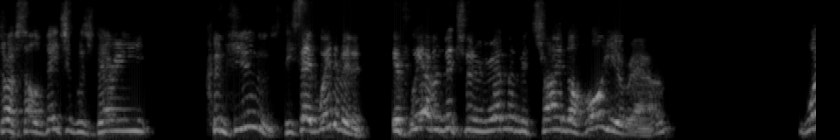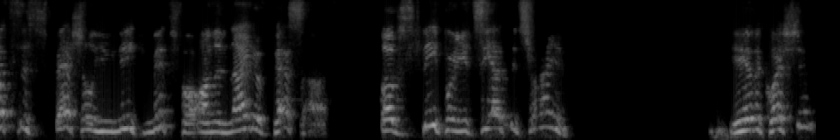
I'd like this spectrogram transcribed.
So Rav Soloveitchik was very confused. He said, wait a minute, if we have a mitzvah to remember Mitzrayim the whole year round, what's the special, unique mitzvah on the night of Pesach of Sipur Yitziat Mitzrayim? You hear the question?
